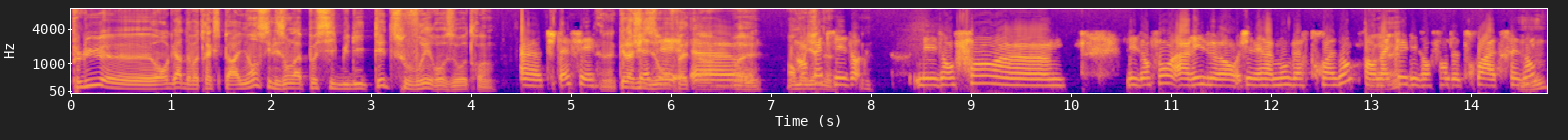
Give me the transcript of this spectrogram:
plus, au regard de votre expérience, ils ont la possibilité de s'ouvrir aux autres? Tout à fait. Quel âge ils ont, en fait. là? Ouais, En En moyenne fait, les, en- les enfants, euh, les enfants arrivent en- généralement vers 3 ans. Enfin, on Ouais. accueille des enfants de 3 à 13 ans. Mhm.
